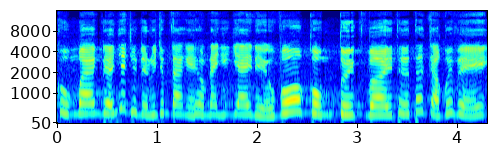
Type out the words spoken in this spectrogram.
Cùng mang đến cho chương trình của chúng ta ngày hôm nay những giai điệu vô cùng tuyệt vời thưa tất cả quý vị.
